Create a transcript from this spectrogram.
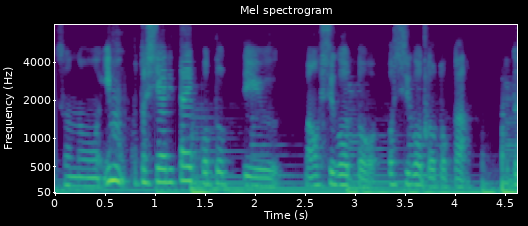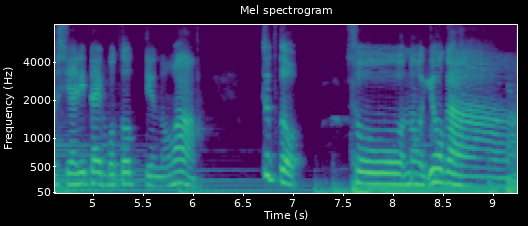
その今今年やりたいことっていう、まあ、お仕事お仕事とか今年やりたいことっていうのはちょっとそのヨガ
